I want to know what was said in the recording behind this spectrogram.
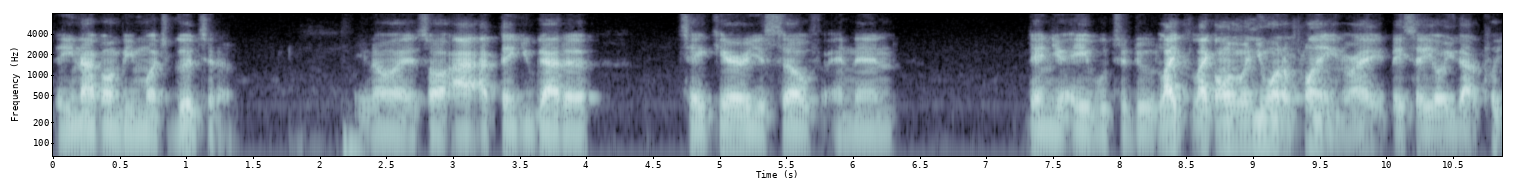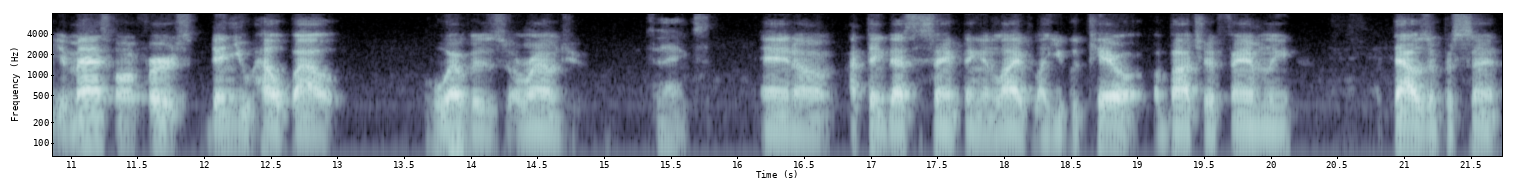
then you're not going to be much good to them. You know, and so I, I think you got to take care of yourself, and then then you're able to do like like on when you on a plane, right? They say, oh, you got to put your mask on first, then you help out whoever's around you. Thanks. And uh, I think that's the same thing in life. Like you could care about your family a thousand percent,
